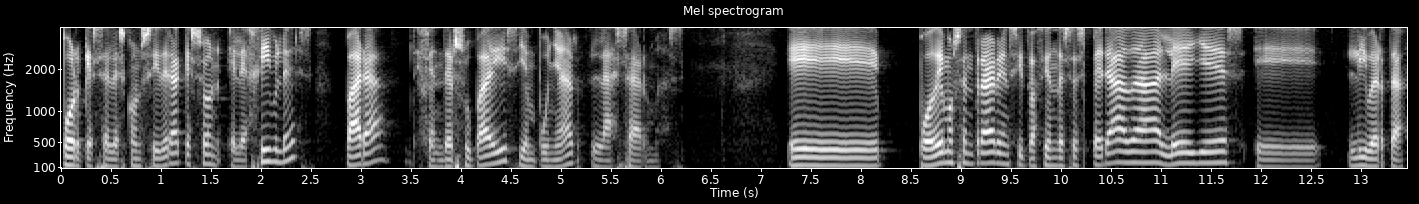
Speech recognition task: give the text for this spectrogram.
Porque se les considera que son elegibles para defender su país y empuñar las armas. Eh, podemos entrar en situación desesperada, leyes, eh, libertad.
